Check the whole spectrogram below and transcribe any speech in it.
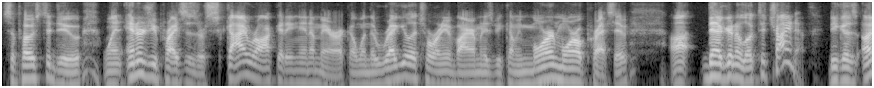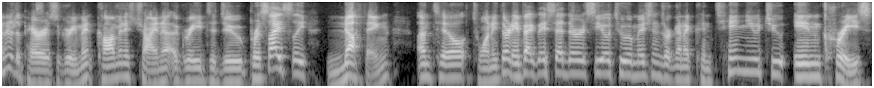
supposed to do when energy prices are skyrocketing skyrocketing in America, when the regulatory environment is becoming more and more oppressive, uh, they're going to look to China because under the Paris Agreement, Communist China agreed to do precisely nothing until 2030. In fact, they said their CO2 emissions are going to continue to increase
